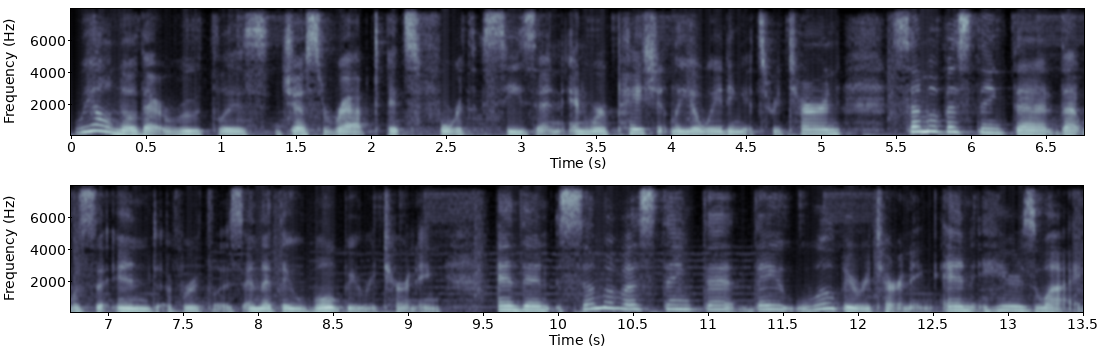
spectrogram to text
we all know that Ruthless just wrapped its fourth season and we're patiently awaiting its return. Some of us think that that was the end of Ruthless and that they won't be returning. And then some of us think that they will be returning. And here's why.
